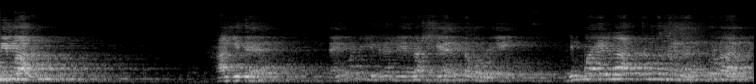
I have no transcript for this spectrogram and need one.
ಅಭಿಮಾನ. ಹಾಗಿದೆ. ದಯಮಾಡಿ ಇದರಲ್ಲಿ ಎಲ್ಲ ಶೇರ್ ತಗೊಳ್ಳಿ. ನಿಮ್ಮ ಎಲ್ಲ ತಮ್ಮಂದ್ರಿಗೆ ಅನುಕೂಲ ಆಗಲಿ.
